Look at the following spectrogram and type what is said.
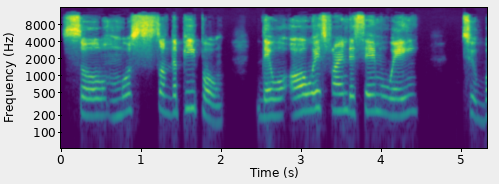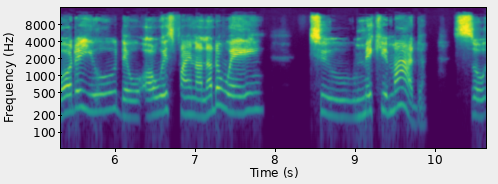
So most of the people, they will always find the same way to bother you. They will always find another way to make you mad. So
